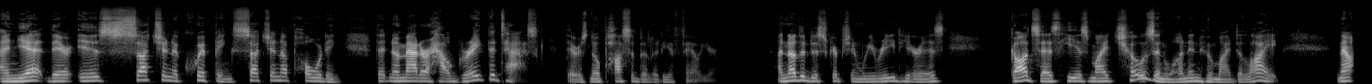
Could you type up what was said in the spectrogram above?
And yet, there is such an equipping, such an upholding, that no matter how great the task, there is no possibility of failure. Another description we read here is God says, He is my chosen one in whom I delight. Now,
